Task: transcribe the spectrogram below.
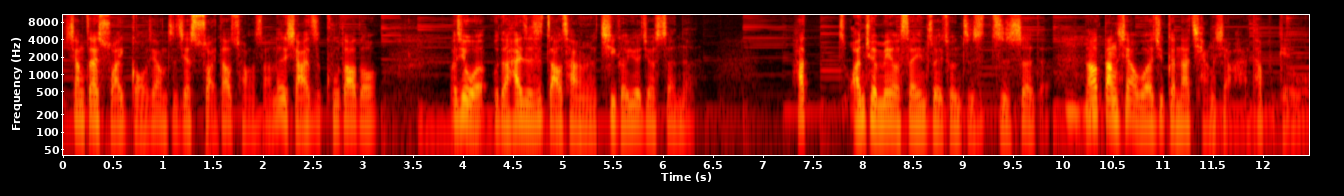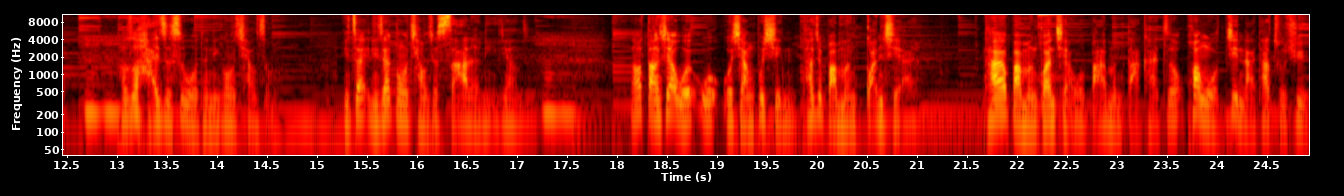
像在甩狗这样直接甩到床上。那个小孩子哭到都，而且我我的孩子是早产儿，七个月就生了。他完全没有声音，嘴唇只是紫色的。嗯、然后当下我要去跟他抢小孩，他不给我。嗯、他说：“孩子是我的，你跟我抢什么？你再你再跟我抢，我就杀了你这样子。嗯”然后当下我我我想不行，他就把门关起来。他要把门关起来，我把门打开之后换我进来，他出去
